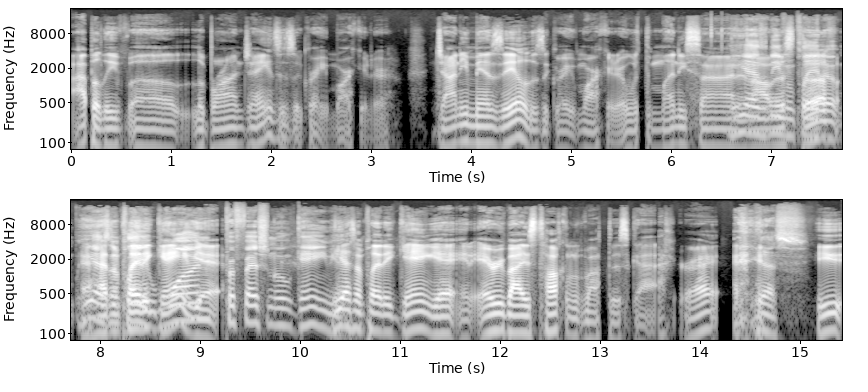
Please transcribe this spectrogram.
I believe uh, LeBron James is a great marketer. Johnny Manziel is a great marketer with the money sign he and all even stuff. played a, he hasn't, hasn't played, a game one yet. professional game yet He hasn't played a game yet, and everybody's talking about this guy, right? yes he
